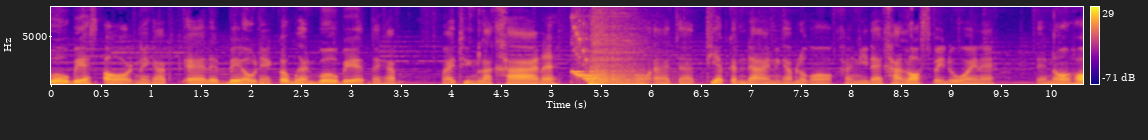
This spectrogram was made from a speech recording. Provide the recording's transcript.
World Base ออกนะครับ a i r l e Bell เนี่ยก็เหมือน World Base นะครับ หมายถึงราคานะก็อาจจะเทียบกันได้นะครับ แล้วก็ครั้งนี้ได้คาร์ลอสไปด้วยนะ แต่น้องเขา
